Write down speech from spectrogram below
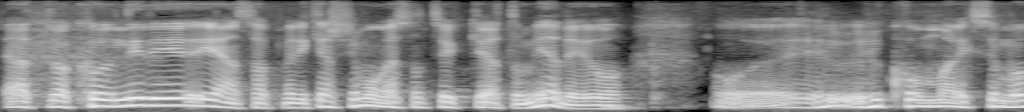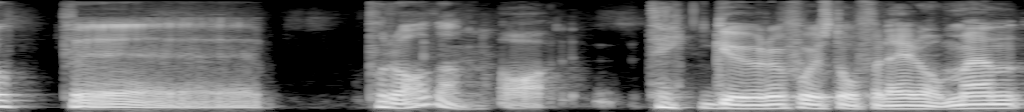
Att du var kunnig det är en sak, men det kanske är många som tycker att de är det. Och, och hur, hur kommer man liksom upp eh, på radarn? Ja, techguru får ju stå för dig då, men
